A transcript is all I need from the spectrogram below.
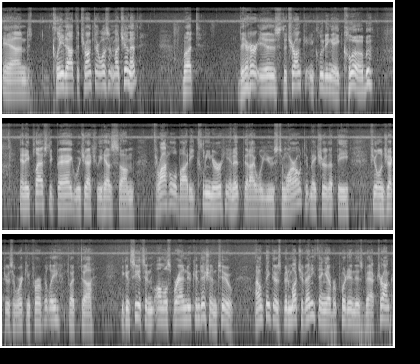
and cleaned out the trunk. There wasn't much in it, but there is the trunk, including a club and a plastic bag, which actually has some throttle body cleaner in it that I will use tomorrow to make sure that the fuel injectors are working properly. But uh, you can see it's in almost brand new condition too. I don't think there's been much of anything ever put in this back trunk.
